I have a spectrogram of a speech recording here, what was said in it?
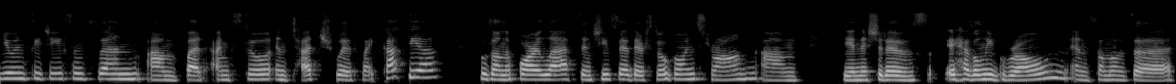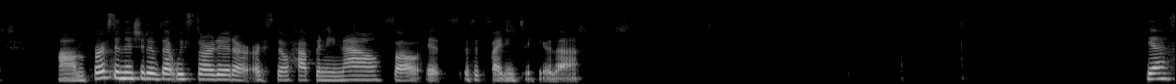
UNCG since then, um, but I'm still in touch with like Katia, who's on the far left, and she said they're still going strong. Um, the initiatives, it has only grown, and some of the um, first initiatives that we started are, are still happening now. So it's it's exciting to hear that. Yes,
